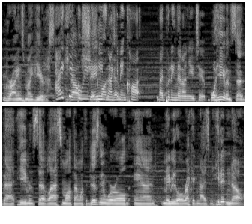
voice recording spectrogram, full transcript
grinds my gears. I can't Now, believe that he's not him. getting caught by putting that on YouTube. Well, he even said that. He even said last month I went to Disney World and maybe they'll recognize me. He didn't know.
